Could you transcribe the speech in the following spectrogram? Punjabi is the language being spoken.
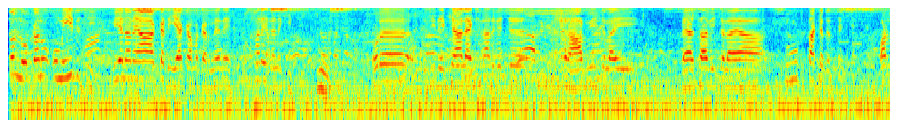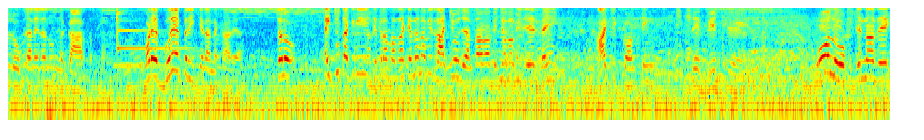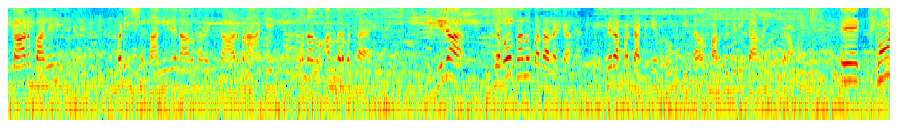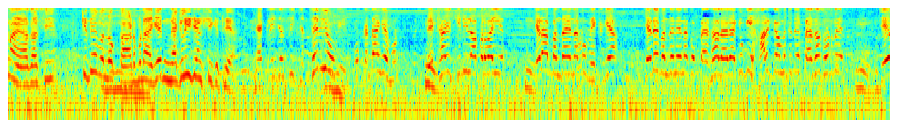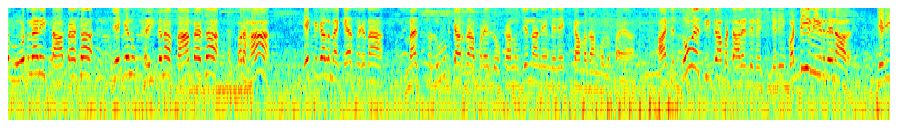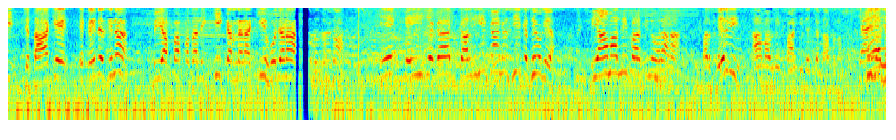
ਜੋ ਲੋਕਾਂ ਨੂੰ ਉਮੀਦ ਸੀ ਵੀ ਇਹਨਾਂ ਨੇ ਆਹ ਘਟੀਆ ਕੰਮ ਕਰਨੇ ਨੇ, ਉਹ ਸਾਰੇ ਇਹਨਾਂ ਨੇ ਕੀਤੇ। ਔਰ ਤੁਸੀਂ ਦੇਖਿਆ, ਇਲੈਕਸ਼ਨਾਂ ਦੇ ਵਿੱਚ ਸ਼ਰਾਬ ਵੀ ਚਲਾਈ, ਪੈਸਾ ਵੀ ਚਲਾਇਆ, ਸੂਟ ਤੱਕ ਦਿੱਤੇ, ਪਰ ਲੋਕਾਂ ਨੇ ਇਹਨਾਂ ਨੂੰ ਨਕਾਰ ਦਿੱਤਾ। ਬੜੇ ਬੁਰੇ ਤਰੀਕੇ ਨਾਲ ਨਕਾਰਿਆ। ਚਲੋ, ਇੱਥੋਂ ਤੱਕ ਵੀ ਜਿਤਨਾ ਬੰਦਾ ਕਹਿੰਦਾ ਨਾ ਵੀ ਰੱਜ ਹੋ ਜਾਂਦਾ ਵਾ ਵੀ ਚਲੋ ਵੀ ਜੇ ਨਹੀਂ, ਅੱਜ ਕਾਊਂਟਿੰਗ ਦੇ ਵਿੱਚ ਉਹ ਲੋਕ ਜਿਨ੍ਹਾਂ ਦੇ ਕਾਰਡ ਬਣ ਨਹੀਂ ਸਕਦੇ। ਬੜੀ ਸ਼ੈਤਾਨੀ ਦੇ ਨਾਲ ਉਹਨਾਂ ਦੇ ਕਾਰਡ ਬਣਾ ਕੇ ਉਹਨਾਂ ਨੂੰ ਅੰਦਰ ਬਿਠਾਇਆ ਗਿਆ। ਜਿਹਦਾ ਜਦੋਂ ਸਾਨੂੰ ਪਤਾ ਲੱਗਾ ਫਿਰ ਆਪਾਂ ਡਟ ਕੇ ਵਿਰੋਧ ਕੀਤਾ ਔਰ ਬਣਦੀ ਜਿਹੜੀ ਕਾਰਵਾਈ ਕਰਾਵਾਂਗੇ। ਇਹ ਕੌਣ ਆਇਆ ਦਾ ਸੀ? ਕਿਹਦੇ ਵੱਲੋਂ ਕਾਰਡ ਬਣਾਏ ਗਏ? ਨੈਗਲੀਜੈਂਸੀ ਕਿੱਥੇ ਆ? ਨੈਗਲੀਜੈਂਸੀ ਜਿੱਥੇ ਵੀ ਹੋਊਗੀ ਉਹ ਕੱਢਾਂਗੇ ਹੁਣ। ਦੇਖਾਂਗੇ ਕਿਹਦੀ ਲਾਪਰਵਾਹੀ ਹੈ ਕਿਹੜਾ ਬੰਦਾ ਇਹਨਾਂ ਕੋਲ ਵਿਕ ਗਿਆ ਕਿਹੜੇ ਬੰਦੇ ਨੇ ਇਹਨਾਂ ਕੋਲ ਪੈਸਾ ਲੈ ਲਿਆ ਕਿਉਂਕਿ ਹਰ ਕੰਮ 'ਚ ਤੇ ਪੈਸਾ ਸੁੱਟਦੇ। ਜੇ ਵੋਟ ਲੈਣੀ ਤਾਂ ਪੈਸਾ ਜੇ ਕਿ ਇਹਨੂੰ ਖਰੀਦਣਾ ਤਾਂ ਪੈਸਾ। ਪਰ ਹਾਂ ਇੱਕ ਗੱਲ ਮੈਂ ਕਹਿ ਸਕਦਾ ਮੈਂ ਸਲੂਟ ਕਰਦਾ ਆਪਣੇ ਲੋਕਾਂ ਨੂੰ ਜਿਨ੍ਹਾਂ ਨੇ ਮੇਰੇ ਕੰਮ ਦਾ ਮੁੱਲ ਪਾਇਆ। ਅੱਜ ਦੋਵੇਂ ਸੀਟਾਂ ਬਟਾਲੇ ਦੇ ਵਿੱਚ ਜਿਹੜੀ ਵੱਡੀ ਲੀਡ ਦੇ ਨਾਲ ਜਿਹੜੀ ਜਿਤਾ ਕੇ ਇਹ ਕਹਿੰਦੇ ਸੀ ਨਾ ਵੀ ਆਪਾਂ ਪਤਾ ਨਹੀਂ ਕੀ ਕਰ ਲੈਣਾ ਕੀ ਹੋ ਜਾਣਾ। ਤੁਹਾਨੂੰ ਦੱਸਾਂ ਇਹ ਕਈ ਜਗ੍ਹਾ ਕੱਲ ਇਹ ਕਾਂਗਰਸੀ ਇਕੱਠੇ ਹੋ ਗਿਆ ਵੀ ਆਮ ਆਦਮੀ ਪਾਰਟੀ ਨੂੰ ਹਰਾਣਾ ਪਰ ਫਿਰ ਵੀ ਆਮ ਆਦਮੀ ਪਾਰਟੀ ਦੇ ਝੰਡਾ ਬੁਲੰਦ। ਕਿਹੜੇ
